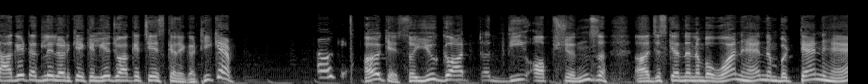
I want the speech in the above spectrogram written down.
टारगेट अगले लड़के के लिए जो आके चेस करेगा ठीक है? Okay okay so you got the options जिसके अंदर नंबर वन है नंबर टेन है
